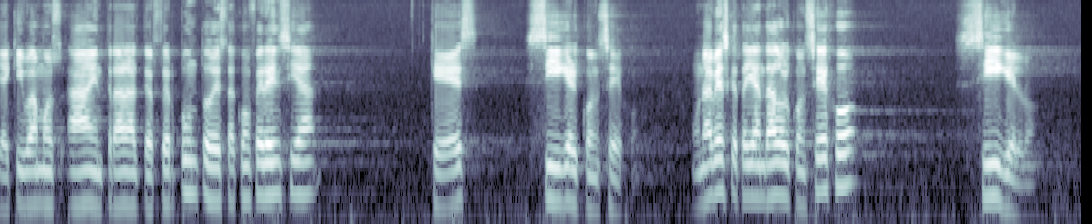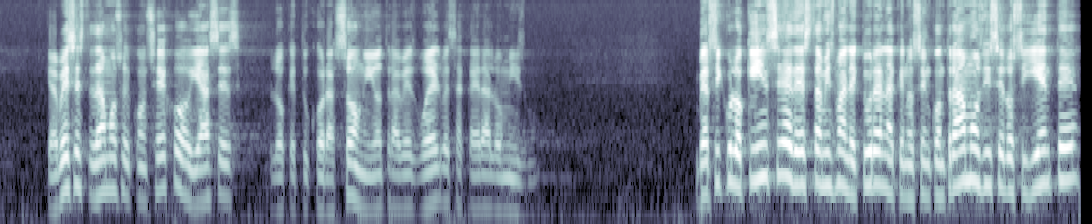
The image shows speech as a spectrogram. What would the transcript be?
Y aquí vamos a entrar al tercer punto de esta conferencia, que es sigue el consejo. Una vez que te hayan dado el consejo, síguelo. Que a veces te damos el consejo y haces lo que tu corazón y otra vez vuelves a caer a lo mismo. Versículo 15 de esta misma lectura en la que nos encontramos dice lo siguiente,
